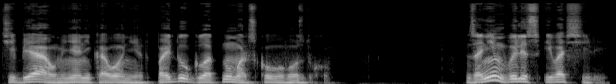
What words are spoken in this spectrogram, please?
тебя у меня никого нет. Пойду глотну морского воздуху». За ним вылез и Василий.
